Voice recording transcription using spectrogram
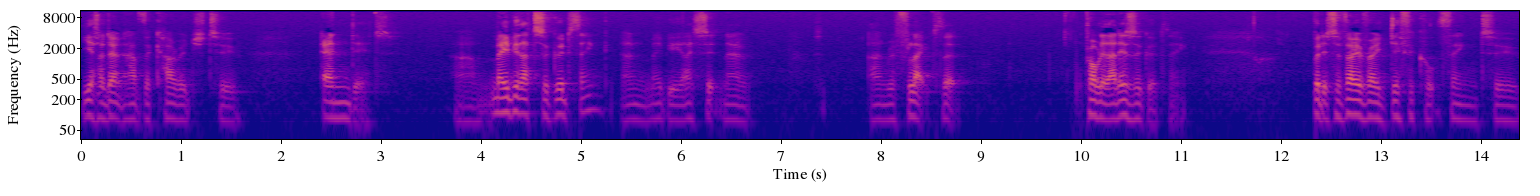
Yet I don't have the courage to end it. Um, maybe that's a good thing, and maybe I sit now and reflect that probably that is a good thing. But it's a very, very difficult thing to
